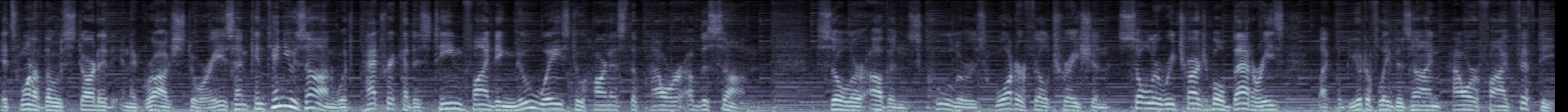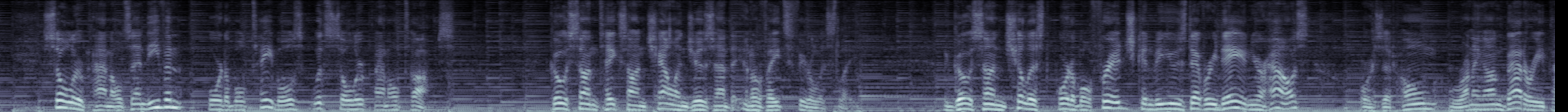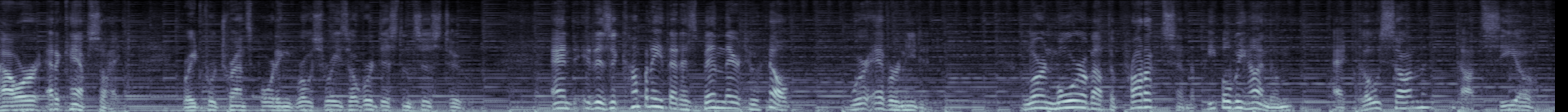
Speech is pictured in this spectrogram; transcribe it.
It's one of those started in a garage stories and continues on with Patrick and his team finding new ways to harness the power of the sun. Solar ovens, coolers, water filtration, solar rechargeable batteries like the beautifully designed Power 550, solar panels, and even portable tables with solar panel tops. GoSun takes on challenges and innovates fearlessly. The GoSun Chillest portable fridge can be used every day in your house or is at home running on battery power at a campsite. Great for transporting groceries over distances too. And it is a company that has been there to help wherever needed. Learn more about the products and the people behind them at gosun.co.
